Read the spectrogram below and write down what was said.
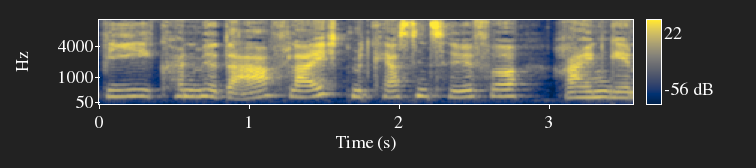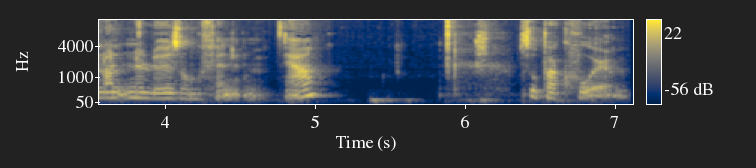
wie können wir da vielleicht mit Kerstins Hilfe reingehen und eine Lösung finden. Ja? Super cool.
